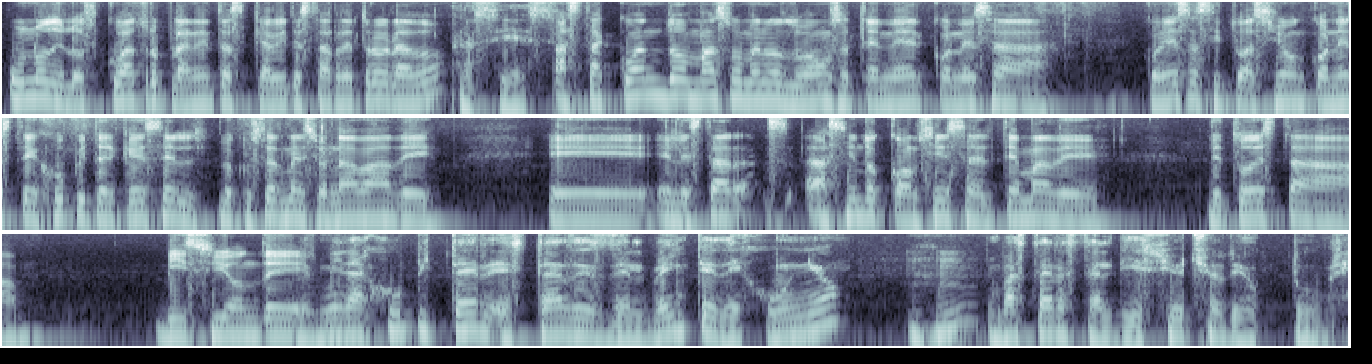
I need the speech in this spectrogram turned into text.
uno de los cuatro planetas que ahorita está retrógrado. Así es. ¿Hasta cuándo más o menos lo vamos a tener con esa, con esa situación, con este Júpiter, que es el, lo que usted mencionaba de eh, el estar haciendo conciencia del tema de, de, toda esta visión de... Pues mira, Júpiter está desde el 20 de junio va a estar hasta el 18 de octubre.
